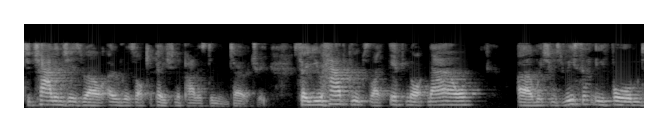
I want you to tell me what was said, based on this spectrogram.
to challenge Israel over its occupation of Palestinian territory. So you have groups like If Not Now, uh, which was recently formed,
